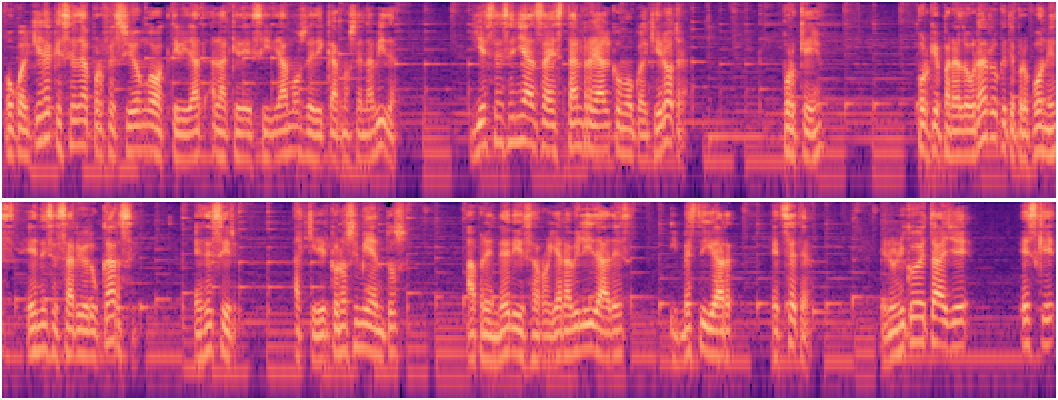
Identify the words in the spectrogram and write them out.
o cualquiera que sea la profesión o actividad a la que decidamos dedicarnos en la vida. Y esta enseñanza es tan real como cualquier otra. ¿Por qué? Porque para lograr lo que te propones es necesario educarse, es decir, adquirir conocimientos, aprender y desarrollar habilidades, investigar, etc. El único detalle es que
